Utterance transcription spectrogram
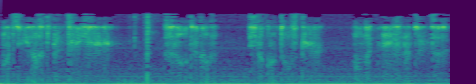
Portie 8.3G. Grote nog. Chocotofpuur. 129.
